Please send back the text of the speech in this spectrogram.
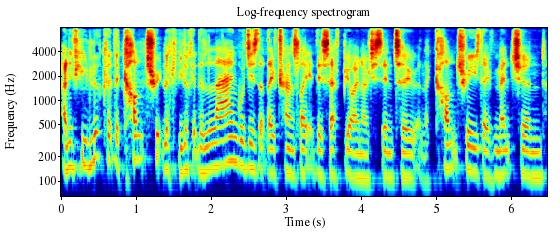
And if you look at the country, look, if you look at the languages that they've translated this FBI notice into and the countries they've mentioned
